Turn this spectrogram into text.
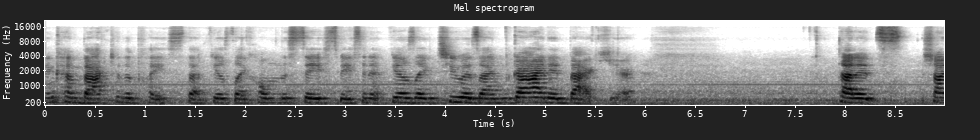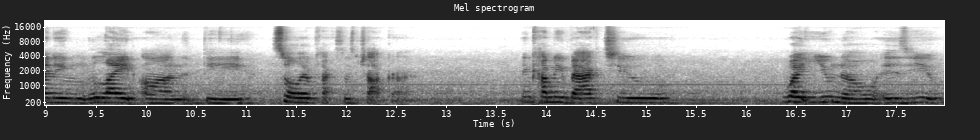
and come back to the place that feels like home, the safe space. And it feels like, too, as I'm guided back here that it's shining light on the solar plexus chakra and coming back to what you know is you.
